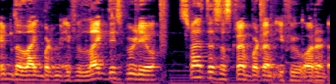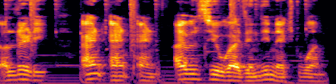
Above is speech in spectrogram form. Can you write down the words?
Hit the like button if you like this video, smash the subscribe button if you aren't already, and and and I will see you guys in the next one.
